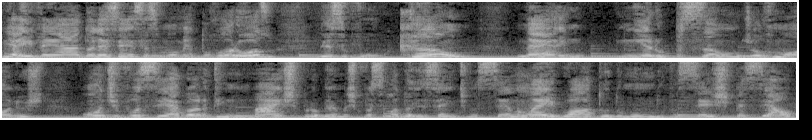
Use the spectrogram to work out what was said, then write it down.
E aí vem a adolescência, esse momento horroroso desse vulcão, né, em, em erupção de hormônios, onde você agora tem mais problemas. Que você é um adolescente, você não é igual a todo mundo, você é especial,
